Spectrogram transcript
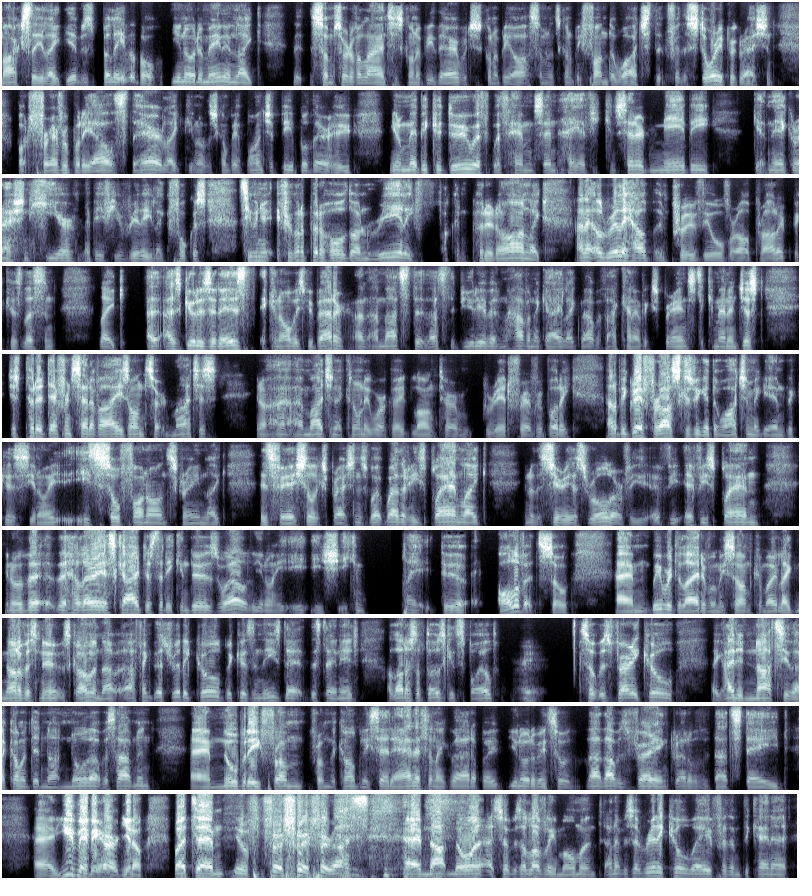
like it was believable. You know what I mean? And like some sort of alliance is going to be there, which is going to be awesome. And it's going to be fun to watch that for the story progression. But for everybody else there, like you know, there's going to be a bunch of people there who you know maybe could do with with him saying, "Hey, have you considered maybe?" Getting the aggression here. Maybe if you really like focus, see when you if you're going to put a hold on, really fucking put it on, like, and it'll really help improve the overall product. Because listen, like as good as it is, it can always be better, and, and that's the that's the beauty of it. And having a guy like that with that kind of experience to come in and just just put a different set of eyes on certain matches you know, I, I, imagine it can only work out long term great for everybody. And it'll be great for us because we get to watch him again because, you know, he, he's so fun on screen, like his facial expressions, whether he's playing like, you know, the serious role or if, he, if, he, if he's playing, you know, the, the hilarious characters that he can do as well. You know, he, he, he can play, do all of it. So um, we were delighted when we saw him come out. Like none of us knew it was coming. I, I think that's really cool because in these day, this day and age, a lot of stuff does get spoiled. Right so it was very cool. Like I did not see that coming, did not know that was happening. Um, nobody from from the company said anything like that about you know what I mean. So that that was very incredible that that stayed. Uh, you maybe heard, you know, but um, you know, for for for us, um, not knowing, so it was a lovely moment, and it was a really cool way for them to kind of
